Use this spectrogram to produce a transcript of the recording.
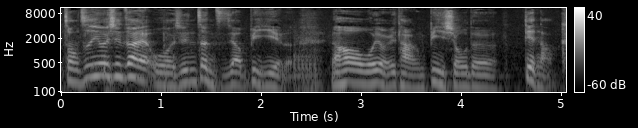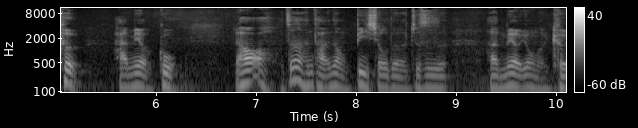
总之因为现在我已经正值要毕业了，然后我有一堂必修的电脑课还没有过，然后哦，我真的很讨厌那种必修的，就是。很没有用的课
